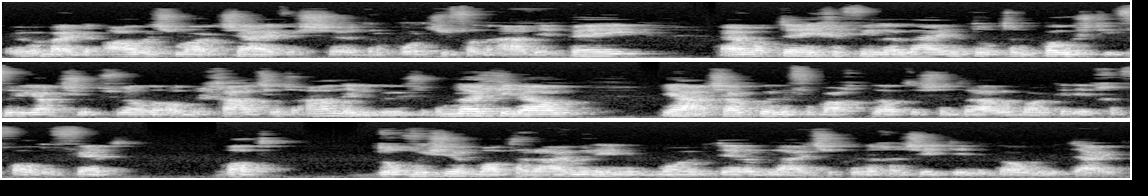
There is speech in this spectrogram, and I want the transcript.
waarbij de arbeidsmarktcijfers, eh, het rapportje van ADP, uh, wat tegenvielen leiden tot een positieve reactie op zowel de obligatie als aandelenbeurs. Omdat je dan ja, zou kunnen verwachten dat de centrale bank, in dit geval de Fed, wat dovischer, wat ruimer in het monetaire beleid zou kunnen gaan zitten in de komende tijd.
